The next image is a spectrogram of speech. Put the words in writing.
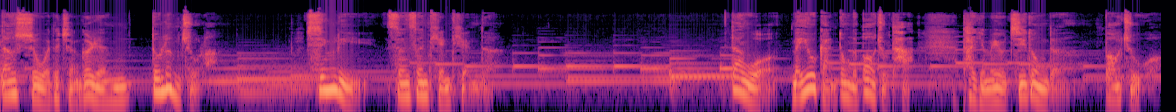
当时我的整个人都愣住了，心里酸酸甜甜的，但我没有感动的抱住他，他也没有激动的抱住我。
